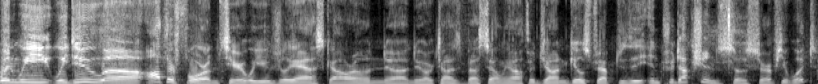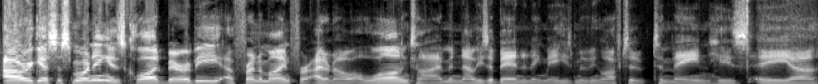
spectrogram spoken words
when we we do uh, author forums here, we usually ask our own uh, New York Times bestselling author John Gilstrap to do the introductions. So, sir, if you would. Our guest this morning is Claude Berube, a friend of mine for I don't know a long time, and now he's abandoning me. He's moving off to to Maine. He's a uh,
